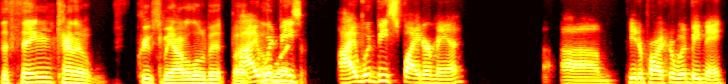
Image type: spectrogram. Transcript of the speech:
the thing kind of creeps me out a little bit, but I would be I would be Spider Man. Um, Peter Parker would be me.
